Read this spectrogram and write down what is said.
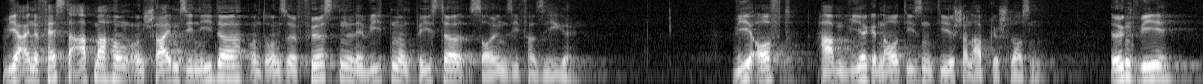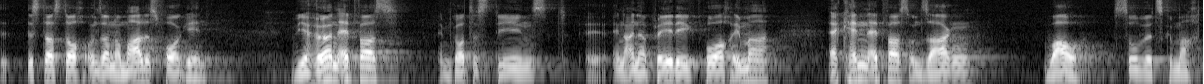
wir eine feste Abmachung und schreiben sie nieder und unsere Fürsten, Leviten und Priester sollen sie versiegeln. Wie oft haben wir genau diesen Deal schon abgeschlossen? Irgendwie ist das doch unser normales Vorgehen. Wir hören etwas im Gottesdienst, in einer Predigt, wo auch immer, erkennen etwas und sagen, wow, so wird es gemacht.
